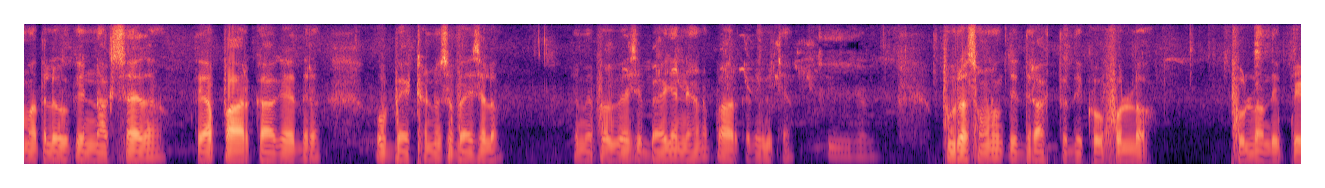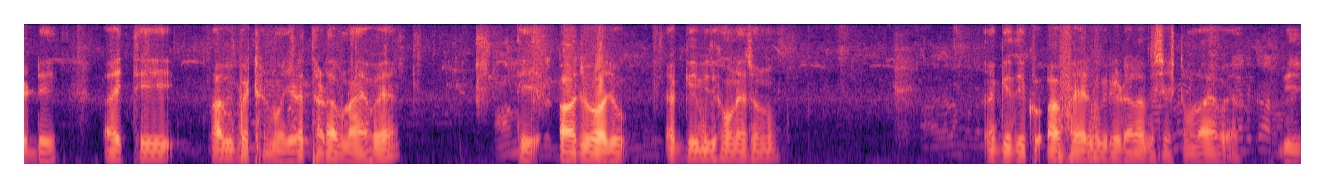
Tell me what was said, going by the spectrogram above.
ਮਤਲਬ ਕਿ ਨਕਸ਼ਾ ਇਹਦਾ। ਤੇ ਆ ਪਾਰਕ ਆ ਗਿਆ ਇੱਧਰ। ਉਹ ਬੈਠਣ ਨੂੰ ਸਪੈਸ਼ਲ ਜਿਵੇਂ ਆਪਾਂ ਵੈਸੇ ਬਹਿ ਜਾਂਦੇ ਹਾਂ ਨਾ ਪਾਰਕ ਦੇ ਵਿੱਚ। ਠੀਕ ਹੈ। ਪੂਰਾ ਸੋਹਣਾ ਤੇ ਦਰਖਤ ਦੇਖੋ ਫੁੱਲ ਫੁੱਲਾਂ ਦੇ ਪੇਡੇ। ਆ ਇੱਥੇ ਆ ਵੀ ਬੈਠਣ ਨੂੰ ਆ ਜਿਹੜਾ ਥੜਾ ਬਣਾਇਆ ਹੋਇਆ। ਹੈ। ਤੇ ਆਜੋ ਆਜੋ ਅੱਗੇ ਵੀ ਦਿਖਾਉਣਾ ਹੈ ਤੁਹਾਨੂੰ। ਅੱਗੇ ਦੇਖੋ ਆ ਫਾਇਰ ਬ੍ਰਿਗੇਡ ਵਾਲਾ ਵੀ ਸਿਸਟਮ ਲਾਇਆ ਹੋਇਆ। ਵੀ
